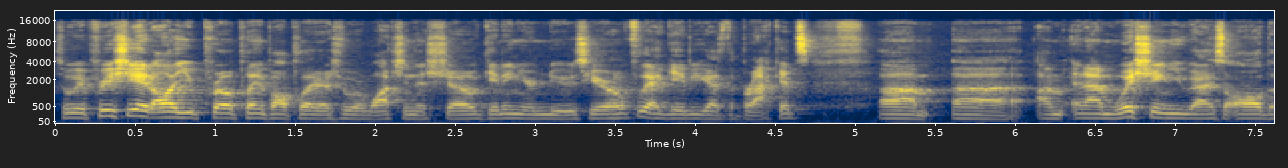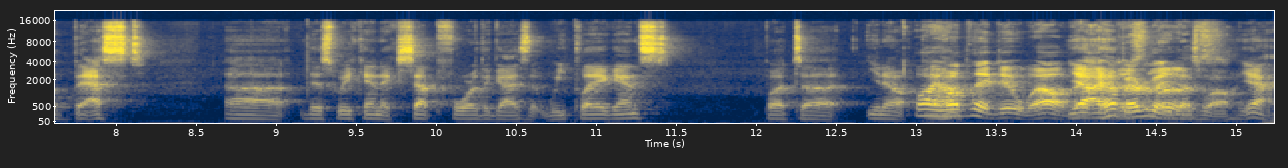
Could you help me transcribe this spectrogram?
So we appreciate all you pro paintball players who are watching this show, getting your news here. Hopefully, I gave you guys the brackets. Um, uh, I'm, and I'm wishing you guys all the best uh, this weekend, except for the guys that we play against. But uh, you know, Well, I hope they do well. They yeah, I hope everybody lose. does well. Yeah,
